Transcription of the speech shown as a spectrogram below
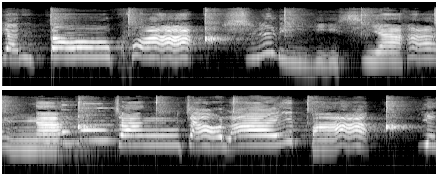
人都夸十里香啊张昭来把殷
